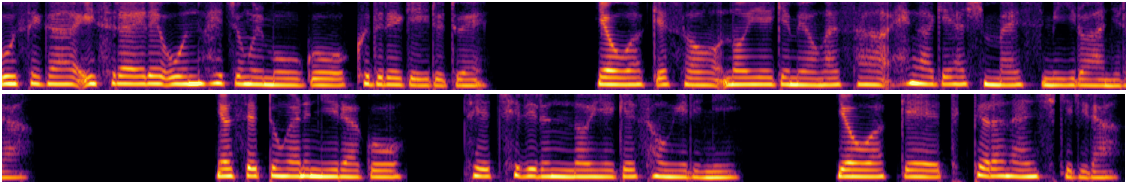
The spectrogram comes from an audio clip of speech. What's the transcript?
모세가 이스라엘의 온 회중을 모으고 그들에게 이르되 여호와께서 너희에게 명하사 행하게 하신 말씀이 이러하니라. 엿새 동안은 일하고 제7일은 너희에게 성일이니 여호와께 특별한 안식일이라.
